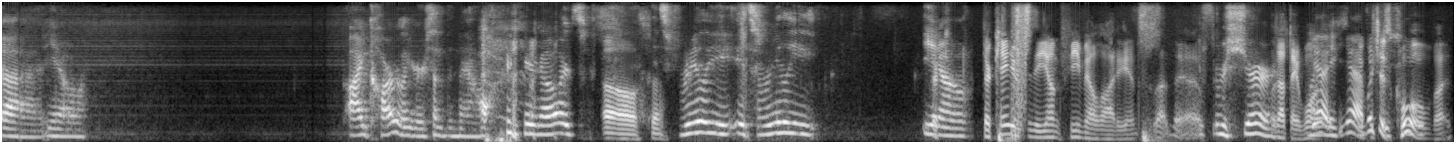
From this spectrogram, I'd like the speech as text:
uh, you know, iCarly or something now. you know, it's oh, so it's really it's really, you know, They're catering to the young female audience that they, for sure. that they want, Yeah, yeah, which is you cool. see- But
